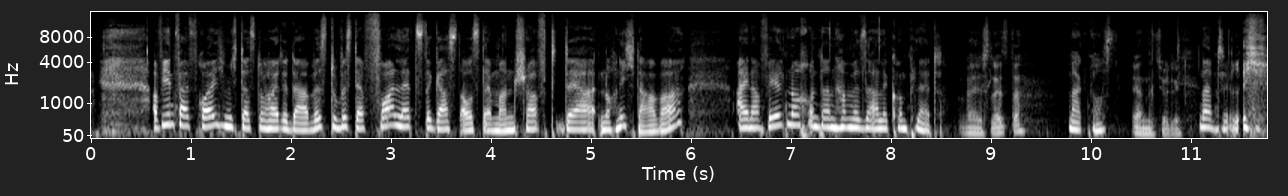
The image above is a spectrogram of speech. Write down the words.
Auf jeden Fall freue ich mich, dass du heute da bist. Du bist der vorletzte Gast aus der Mannschaft, der noch nicht da war. Einer fehlt noch und dann haben wir sie alle komplett. Wer ist letzter? Magnus. Ja, natürlich. Natürlich.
